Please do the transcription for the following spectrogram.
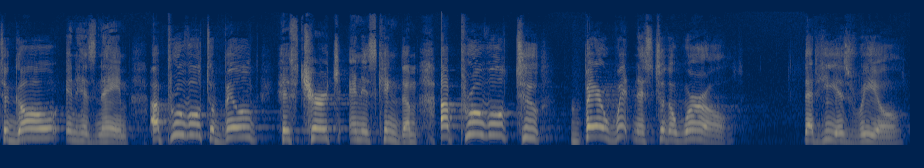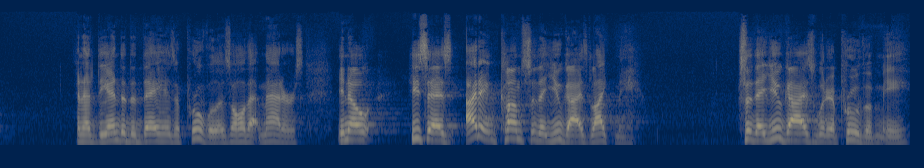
to go in His name, approval to build His church and His kingdom, approval to bear witness to the world that He is real. And at the end of the day, His approval is all that matters. You know, he says, I didn't come so that you guys like me, so that you guys would approve of me.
